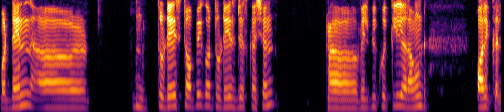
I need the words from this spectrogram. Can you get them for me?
But then, uh, today's topic or today's discussion uh, will be quickly around Oracle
